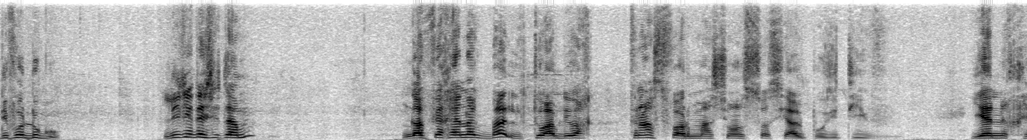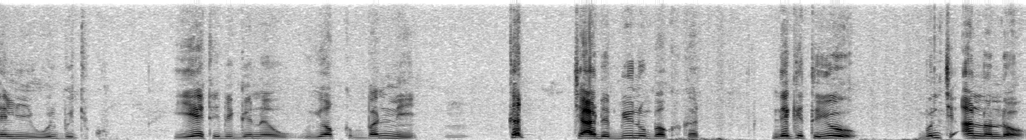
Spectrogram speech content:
di fa dugg. Li nga transformation sociale positive. Yenn xel yi wëlbatiku. Yeete bi gën a yokk ban ni kat caada bii nu bokk kat ndekete yoo buñ ci àndandoo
